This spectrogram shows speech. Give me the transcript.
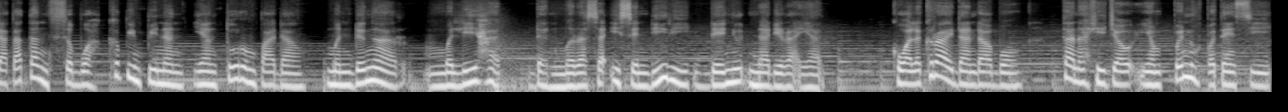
catatan sebuah kepimpinan yang turun padang, mendengar, melihat dan merasai sendiri denyut nadi rakyat. Kuala Kerai dan Dabong, tanah hijau yang penuh potensi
